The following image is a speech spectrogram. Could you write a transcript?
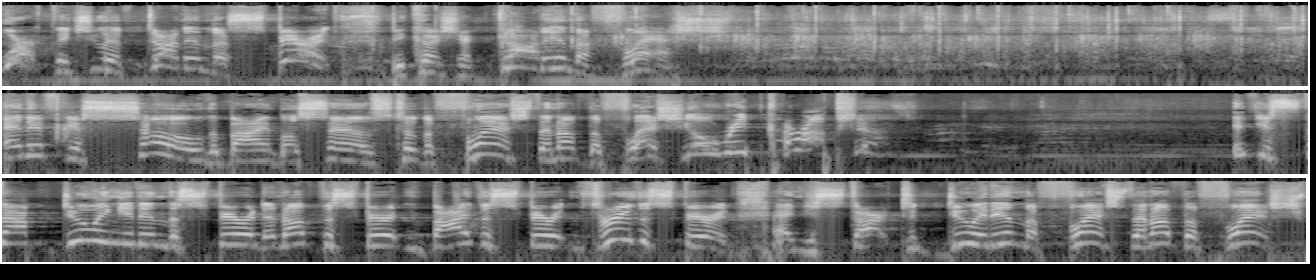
work that you have done in the spirit because you got in the flesh. And if you sow, the Bible says, to the flesh, then of the flesh you'll reap corruption. If you stop doing it in the Spirit and of the Spirit and by the Spirit and through the Spirit, and you start to do it in the flesh, then of the flesh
